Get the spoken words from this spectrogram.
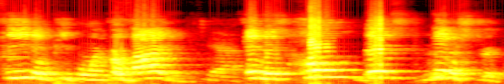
feeding people and providing Yes. in this home-based ministry.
